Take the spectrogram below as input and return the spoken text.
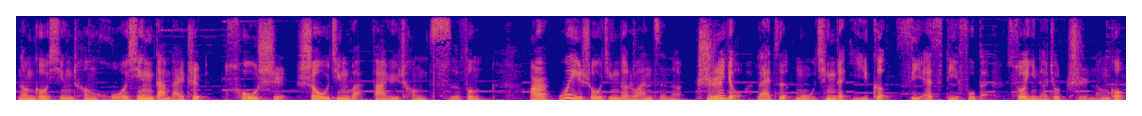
能够形成活性蛋白质，促使受精卵发育成雌蜂。而未受精的卵子呢，只有来自母亲的一个 CSD 副本，所以呢，就只能够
